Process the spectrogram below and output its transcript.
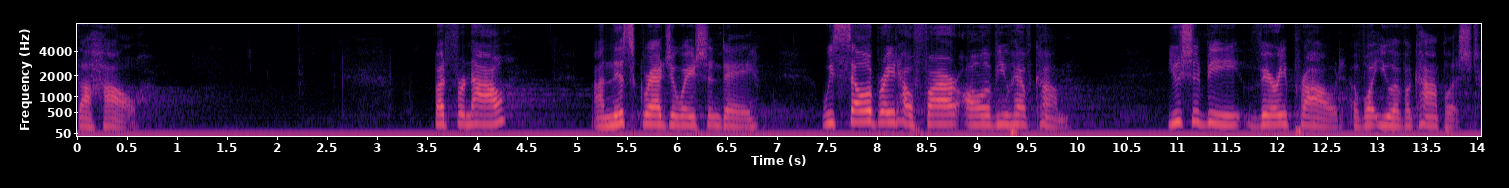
the how. But for now, on this graduation day, we celebrate how far all of you have come. You should be very proud of what you have accomplished.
